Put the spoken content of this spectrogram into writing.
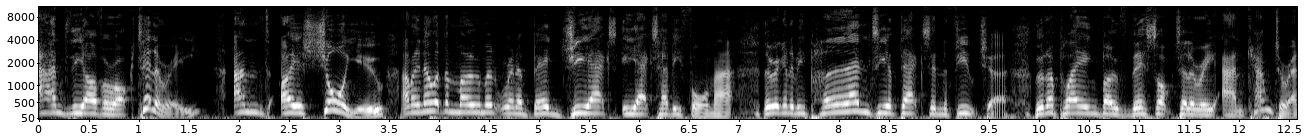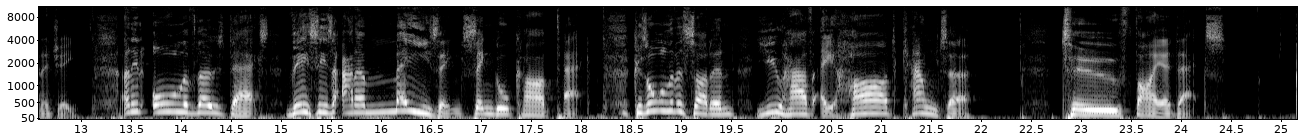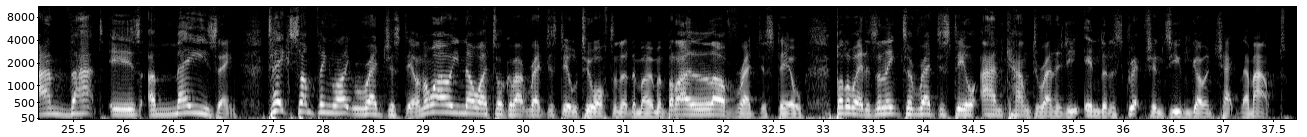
and the other Octillery. And I assure you, and I know at the moment we're in a big GX EX heavy format, there are going to be plenty of decks in the future that are playing both this Octillery and Counter Energy. And in all of those decks, this is an amazing single card tech. Because all of a sudden, you have a hard counter to fire decks. And that is amazing. Take something like Registeel. Now, I know I talk about Registeel too often at the moment, but I love Registeel. By the way, there's a link to Registeel and Counter Energy in the description so you can go and check them out.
